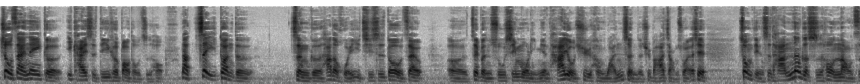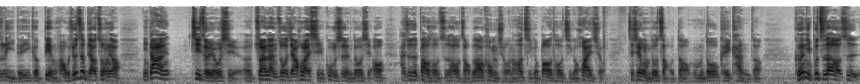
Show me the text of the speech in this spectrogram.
就在那一个一开始第一颗爆头之后，那这一段的整个他的回忆，其实都有在呃这本书《心魔》里面，他有去很完整的去把它讲出来，而且重点是他那个时候脑子里的一个变化，我觉得这比较重要。你当然记者有写，呃，专栏作家后来写故事人都写，哦，他就是爆头之后找不到控球，然后几个爆头几个坏球，这些我们都找到，我们都可以看得到。可是你不知道的是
